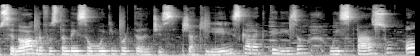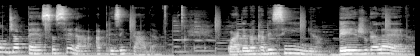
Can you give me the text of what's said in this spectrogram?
Os cenógrafos também são muito importantes, já que eles caracterizam o espaço onde a peça será apresentada. Guarda na cabecinha. Beijo, galera!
